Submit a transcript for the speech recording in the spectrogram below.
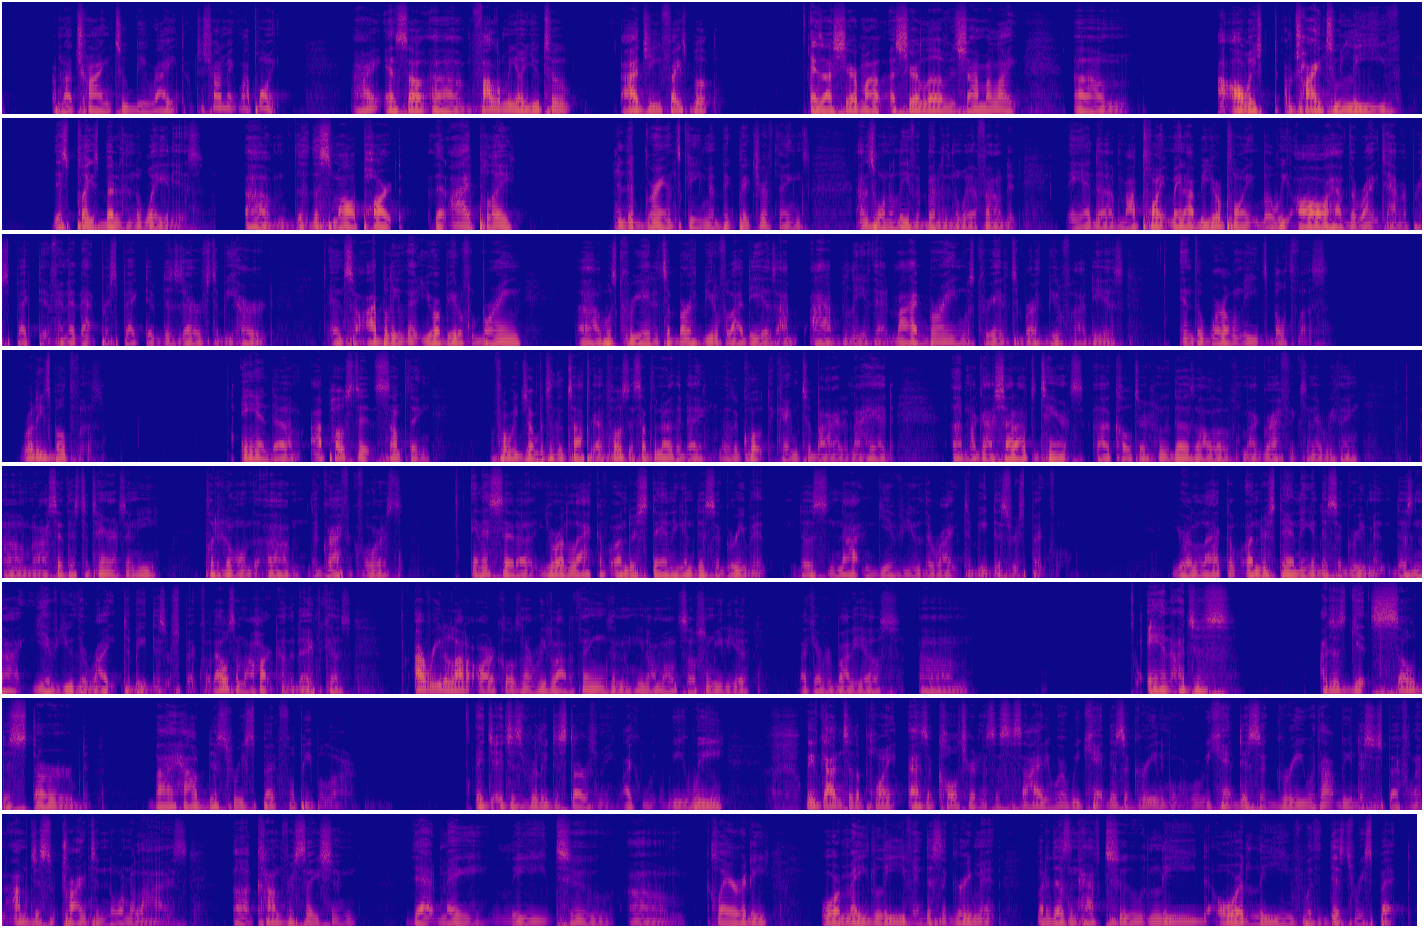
I'm not trying to be right. I'm just trying to make my point. All right, and so uh, follow me on YouTube, IG, Facebook, as I share my I share love and shine my light, um, I always I'm trying to leave this place better than the way it is. Um, the the small part that I play in the grand scheme and big picture of things, I just want to leave it better than the way I found it. And uh, my point may not be your point, but we all have the right to have a perspective, and that that perspective deserves to be heard. And so I believe that your beautiful brain uh, was created to birth beautiful ideas. I, I believe that my brain was created to birth beautiful ideas, and the world needs both of us. The world needs both of us. And um, I posted something before we jump into the topic. I posted something the other day. There's a quote that came to mind, and I had uh, my guy. Shout out to Terrence uh, Coulter, who does all of my graphics and everything. Um, I said this to Terrence, and he put it on the um, the graphic for us and it said, uh, "Your lack of understanding and disagreement does not give you the right to be disrespectful. Your lack of understanding and disagreement does not give you the right to be disrespectful." That was in my heart the other day because I read a lot of articles and I read a lot of things, and you know I'm on social media like everybody else, um, and I just I just get so disturbed by how disrespectful people are it, it just really disturbs me. Like we, we we we've gotten to the point as a culture and as a society where we can't disagree anymore, where we can't disagree without being disrespectful. And I'm just trying to normalize a conversation that may lead to um, clarity or may leave in disagreement, but it doesn't have to lead or leave with disrespect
